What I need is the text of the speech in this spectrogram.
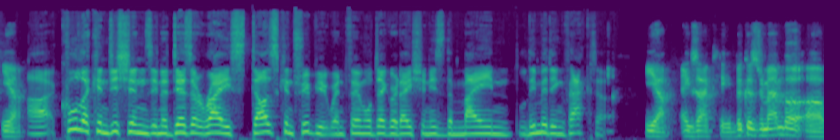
Yeah. Uh, cooler conditions in a desert race does contribute when thermal degradation is the main limiting factor. Yeah, exactly. Because remember, uh,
